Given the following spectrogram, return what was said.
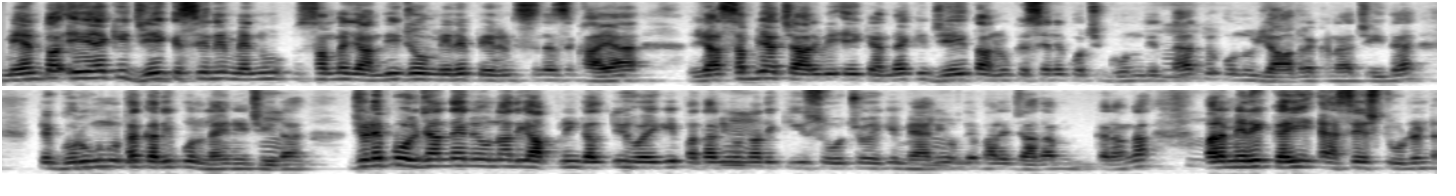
ਮੇਨ ਤਾਂ ਇਹ ਹੈ ਕਿ ਜੇ ਕਿਸੇ ਨੇ ਮੈਨੂੰ ਸਮਝ ਆਂਦੀ ਜੋ ਮੇਰੇ ਪੇਰੈਂਟਸ ਨੇ ਸਿਖਾਇਆ ਜਾਂ ਸੱਭਿਆਚਾਰ ਵੀ ਇਹ ਕਹਿੰਦਾ ਕਿ ਜੇ ਤੁਹਾਨੂੰ ਕਿਸੇ ਨੇ ਕੁਝ ਗੁਣ ਦਿੱਤਾ। ਤੇ ਉਹਨੂੰ ਯਾਦ ਰੱਖਣਾ ਚਾਹੀਦਾ ਤੇ ਗੁਰੂ ਨੂੰ ਤਾਂ ਕਦੀ ਭੁੱਲਣਾ ਹੀ ਨਹੀਂ ਚਾਹੀਦਾ ਜਿਹੜੇ ਭੁੱਲ ਜਾਂਦੇ ਨੇ ਉਹਨਾਂ ਦੀ ਆਪਣੀ ਗਲਤੀ ਹੋਏਗੀ ਪਤਾ ਨਹੀਂ। ਉਹਨਾਂ ਦੀ ਕੀ ਸੋਚ ਹੋਏਗੀ ਮੈਂ ਨਹੀਂ। ਉਹਦੇ ਬਾਰੇ ਜ਼ਿਆਦਾ ਕਰਾਂਗਾ ਪਰ ਮੇਰੇ ਕਈ ਐਸੇ ਸਟੂਡੈਂਟ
